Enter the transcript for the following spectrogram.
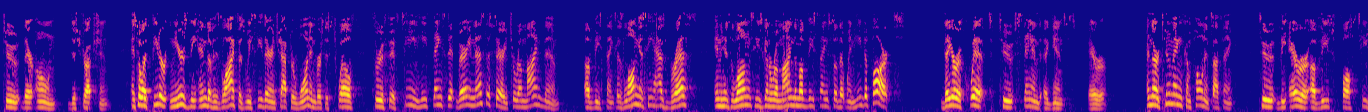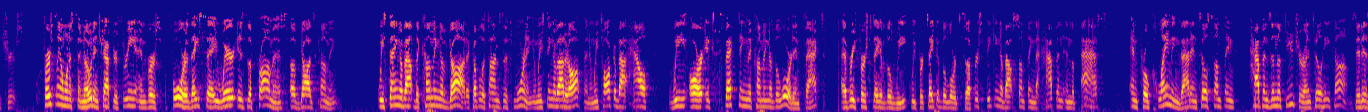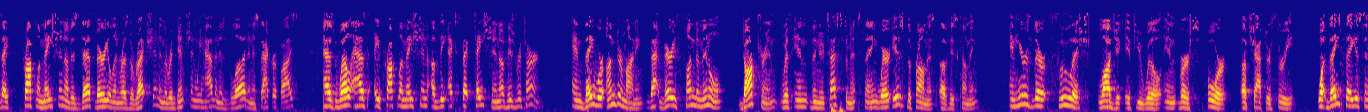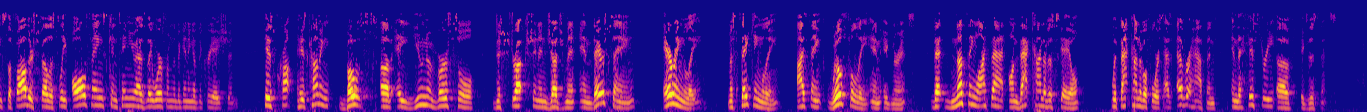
to their own destruction. And so, as Peter nears the end of his life, as we see there in chapter 1 in verses 12 through 15, he thinks it very necessary to remind them of these things. As long as he has breath in his lungs, he's going to remind them of these things so that when he departs, they are equipped to stand against error. And there are two main components, I think, to the error of these false teachers. Firstly, I want us to note in chapter 3 and verse 4, they say, Where is the promise of God's coming? We sang about the coming of God a couple of times this morning, and we sing about it often, and we talk about how we are expecting the coming of the Lord. In fact, every first day of the week, we partake of the Lord's Supper, speaking about something that happened in the past and proclaiming that until something happens in the future, until He comes. It is a proclamation of his death, burial, and resurrection, and the redemption we have in his blood and his sacrifice, as well as a proclamation of the expectation of his return. And they were undermining that very fundamental doctrine within the New Testament, saying, Where is the promise of his coming? And here's their foolish logic, if you will, in verse 4 of chapter 3. What they say is since the fathers fell asleep, all things continue as they were from the beginning of the creation. His, his coming boasts of a universal destruction and judgment, and they're saying, erringly, mistakenly, I think willfully in ignorance, that nothing like that on that kind of a scale, with that kind of a force, has ever happened in the history of existence.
